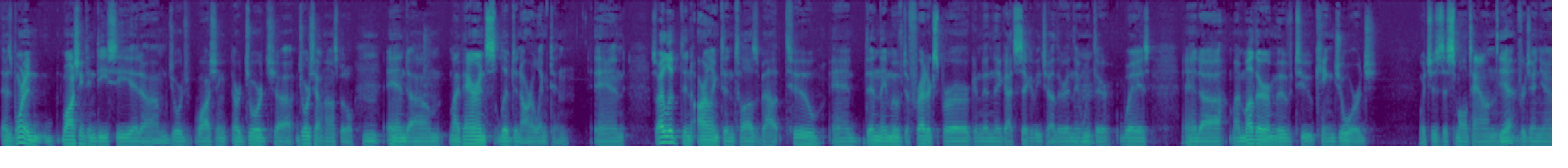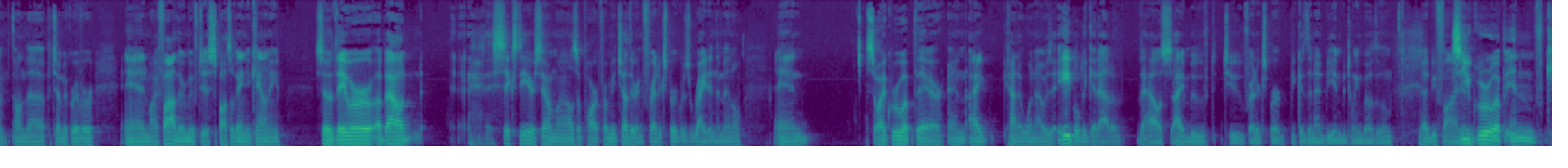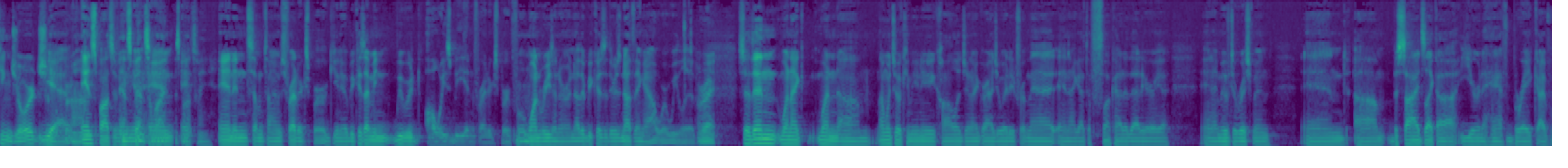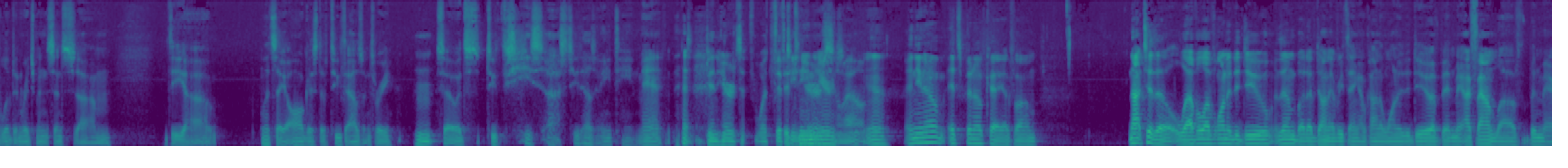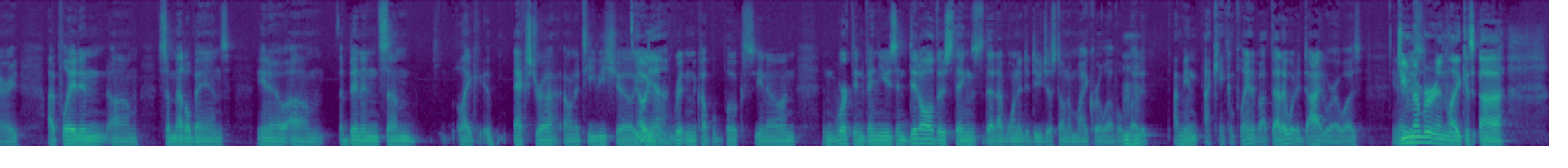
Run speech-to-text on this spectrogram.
I was born in Washington D.C. at um, George Washington or George uh, Georgetown Hospital, and um, my parents lived in Arlington, and so I lived in Arlington until I was about two, and then they moved to Fredericksburg, and then they got sick of each other and they went their ways, and uh, my mother moved to King George, which is a small town, Yeah. in Virginia on the Potomac River, and my father moved to Spotsylvania County. So they were about 60 or so miles apart from each other, and Fredericksburg was right in the middle. And so I grew up there, and I kind of, when I was able to get out of the house, I moved to Fredericksburg because then I'd be in between both of them. That'd be fine. So you And- grew up in King George, yeah, Uh-huh. and Spotsylvania, and Spotsylvania, and, Spotsylvania. and in sometimes Fredericksburg, you know, because I mean, we would always be in Fredericksburg for Mm-hmm. one reason or another because there's nothing out where we live. right. So then when I when um, I went to a community college and I graduated from that and I got the fuck out of that area and I moved to Richmond and um, besides like a year and a half break I've lived in Richmond since um, the uh, let's say August of 2003. Hmm. So it's two, Jesus 2018 man Been here what 15, 15 years? years. Oh, wow. Yeah, and you know it's been okay. I've um, not to the level I've wanted to do them, but I've done everything I've kind of wanted to do. I've been, I found love, been married. I played in um, some metal bands. You know, um, I've been in some like extra on a TV show. you Oh, know, yeah. written a couple books. You know, and and worked in venues and did all those things that I've wanted to do just on a micro level. Mm-hmm. But it, I mean, I can't complain about that. I would have died where I was. know, Do you just- remember in like, uh,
